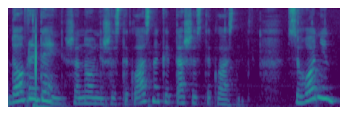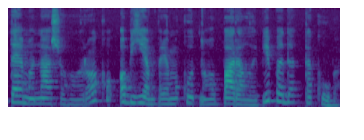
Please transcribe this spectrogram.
Добрий день, шановні шестикласники та шестикласниці. Сьогодні тема нашого уроку об'єм прямокутного паралелепіпеда та куба.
